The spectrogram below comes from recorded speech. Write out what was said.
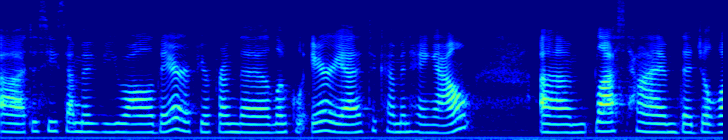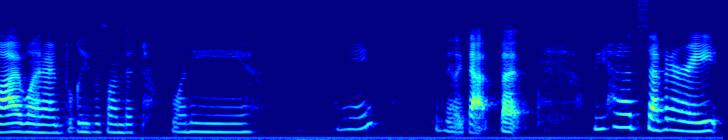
uh, to see some of you all there if you're from the local area to come and hang out. Um, last time, the July one, I believe, was on the 20, 28th, something like that. But we had seven or eight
